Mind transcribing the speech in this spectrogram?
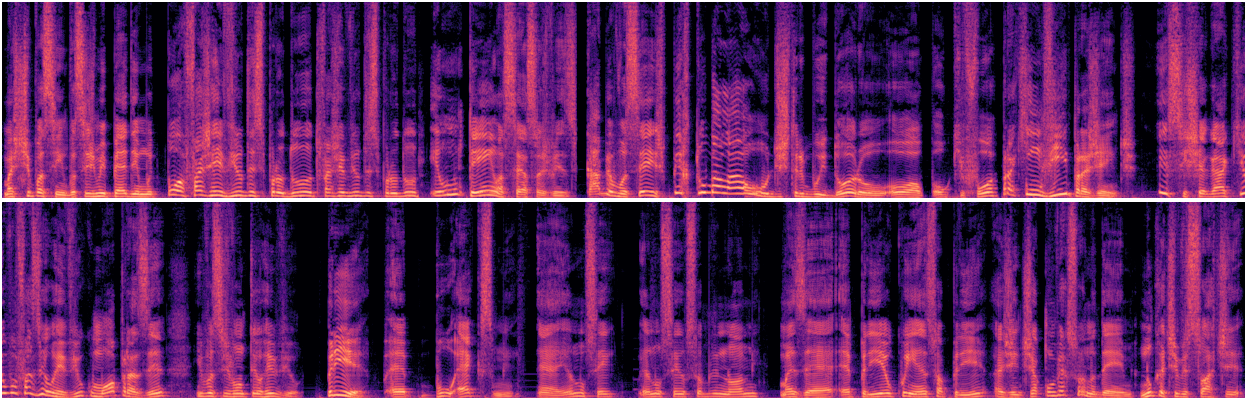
mas tipo assim, vocês me pedem muito, pô, faz review desse produto, faz review desse produto. Eu não tenho acesso às vezes. Cabe a vocês, perturba lá o distribuidor ou, ou, ou o que for, para que envie pra gente. E se chegar aqui, eu vou fazer o review com o maior prazer e vocês vão ter o review. Pri, é Buexme, é, eu não sei, eu não sei o sobrenome, mas é, é Pri, eu conheço a Pri, a gente já conversou no DM. Nunca tive sorte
